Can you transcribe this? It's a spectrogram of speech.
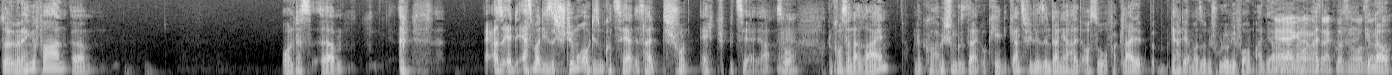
so sind wir da hingefahren, ähm, und das, ähm, also erstmal diese Stimmung auf diesem Konzert ist halt schon echt speziell, ja. So, Ja. du kommst dann da rein Und dann habe ich schon gesagt, okay, ganz viele sind dann ja halt auch so verkleidet. Der hat ja immer so eine Schuluniform an, ja. Ja, ja, genau, auch mit halt, seiner kurzen Hose Genau. und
